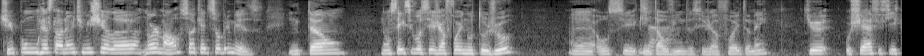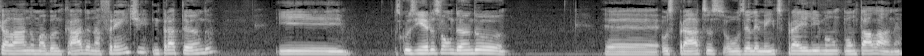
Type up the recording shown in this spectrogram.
tipo um restaurante Michelin normal, só que é de sobremesa. Então, não sei se você já foi no Tuju, é, ou se quem está ouvindo se já foi também, que o, o chefe fica lá numa bancada na frente, empratando, e os cozinheiros vão dando é, os pratos ou os elementos para ele montar lá, né?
